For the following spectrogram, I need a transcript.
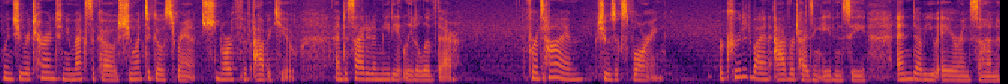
When she returned to New Mexico, she went to Ghost Ranch, north of Abiquiu, and decided immediately to live there. For a time, she was exploring. Recruited by an advertising agency, N.W. Ayer and Son,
